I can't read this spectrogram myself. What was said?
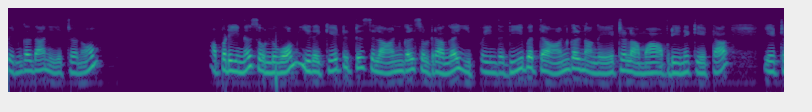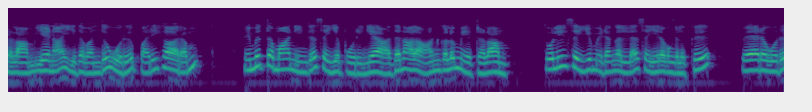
பெண்கள் தான் ஏற்றணும் அப்படின்னு சொல்லுவோம். இதை கேட்டுட்டு சில ஆண்கள் சொல்கிறாங்க இப்போ இந்த தீபத்தை ஆண்கள் நாங்கள் ஏற்றலாமா அப்படின்னு கேட்டால் ஏற்றலாம். ஏன்னா இதை வந்து ஒரு பரிகாரம் நிமித்தமாக நீங்கள் செய்ய போகிறீங்க அதனால் ஆண்களும் ஏற்றலாம். தொழில் செய்யும் இடங்களில் செய்கிறவங்களுக்கு வேறு ஒரு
